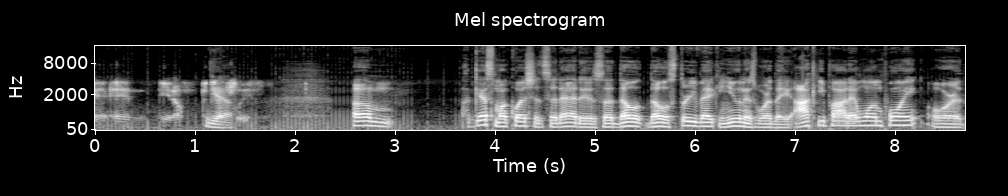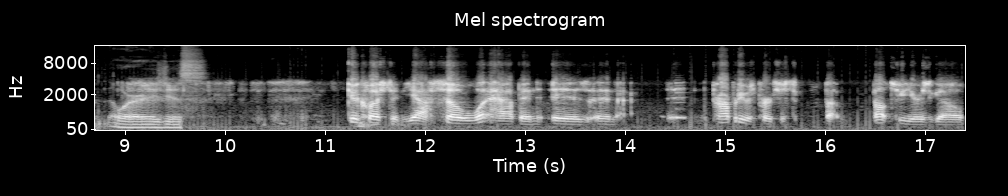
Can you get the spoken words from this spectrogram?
and, and you know Yeah. Um, I guess my question to that is, uh, those those three vacant units were they occupied at one point, or or is just Good question. Yeah. So what happened is, and the property was purchased about, about two years ago.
